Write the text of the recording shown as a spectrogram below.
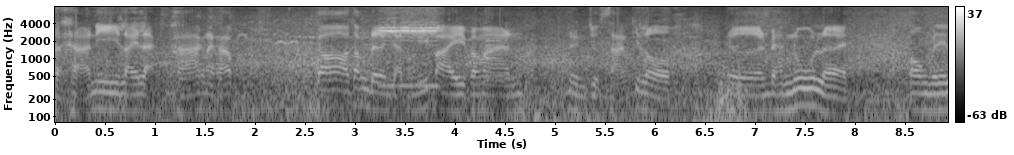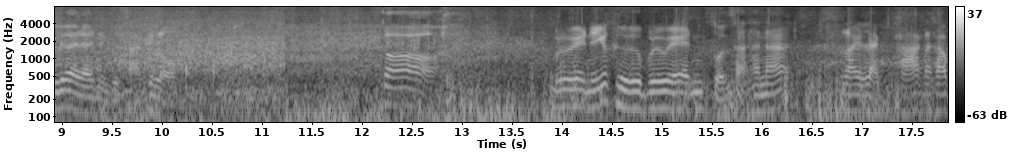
สถานีไลแลกพาร์คนะครับ ก็ต้องเดินจากตรงนี้ไปประมาณ 1.3 กิโล เดินไปทางนู่นเลย ตรงไปเรื่อยๆเลย 1.3 กิโล ก็บริเวณนี้ก็คือบริเวณสวนสาธารณะไลแลกพาร์คนะครับ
